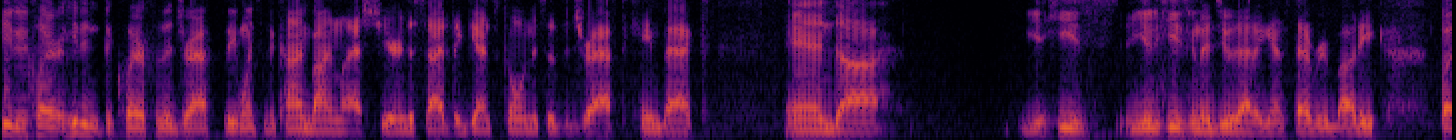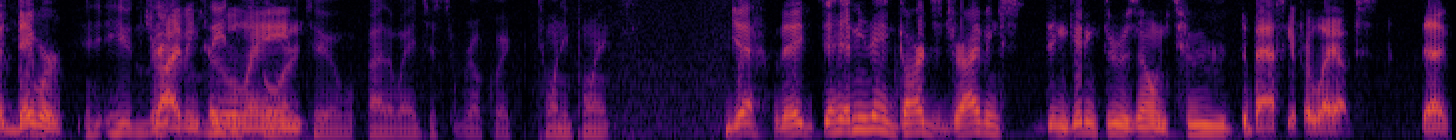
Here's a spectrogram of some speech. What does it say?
he declared he didn't declare for the draft, but he went to the combine last year and decided against going into the draft. Came back, and uh, he's he's going to do that against everybody. But they were he- he lead- driving to the lane. too, by the way, just real quick 20 points. Yeah, they. I mean, they had guards driving and getting through his zone to the basket for layups. That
